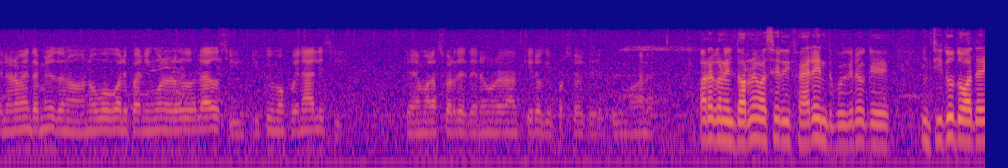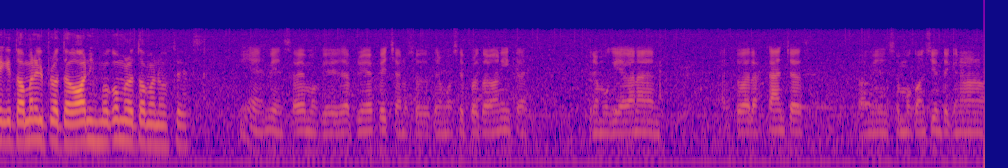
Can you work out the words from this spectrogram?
en los 90 minutos no, hubo goles para ninguno de los dos lados y, fuimos penales y tenemos la suerte de tener un gran arquero que por suerte. Ahora con el torneo va a ser diferente porque creo que Instituto va a tener que tomar el protagonismo. ¿Cómo lo toman ustedes? Bien, bien, sabemos que de la primera fecha nosotros tenemos que ser protagonistas, tenemos que ir a ganar a todas las canchas, también somos conscientes que no, no,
